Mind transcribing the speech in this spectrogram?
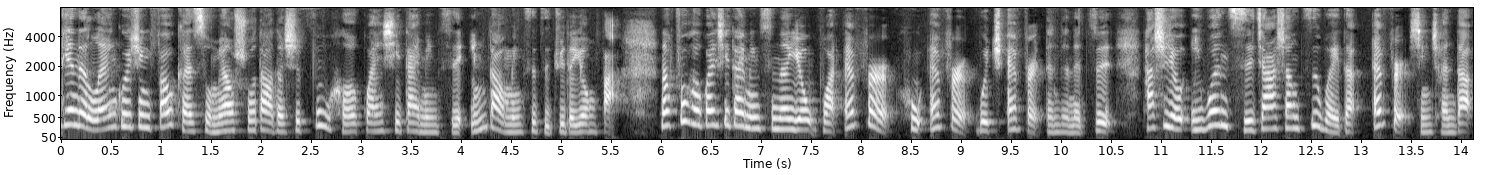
天的 language in focus 我们要说到的是复合关系代名词引导名词子句的用法。那复合关系代名词呢，有 whatever、whoever、whichever 等等的字，它是由疑问词加上字尾的 ever 形成的，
